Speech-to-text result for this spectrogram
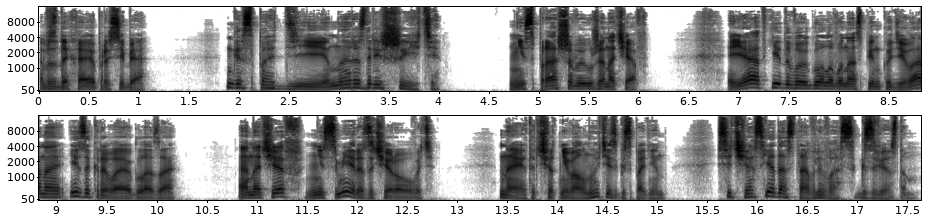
Вздыхаю про себя. «Господин, разрешите?» Не спрашивай, уже начав. Я откидываю голову на спинку дивана и закрываю глаза. А начав, не смей разочаровывать. На этот счет не волнуйтесь, господин. Сейчас я доставлю вас к звездам.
